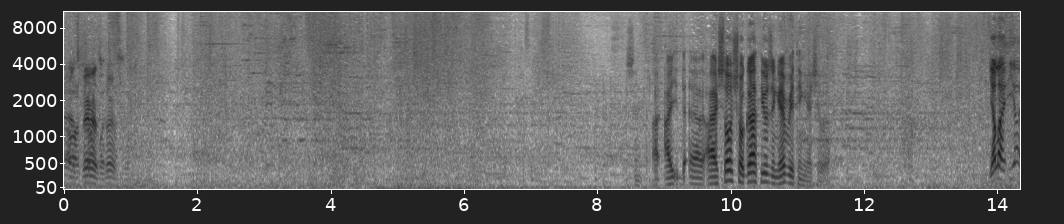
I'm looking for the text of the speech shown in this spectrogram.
Uh, yeah, it's it's. I, I, uh, I saw Shogath using everything actually. Yalla, yeah.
